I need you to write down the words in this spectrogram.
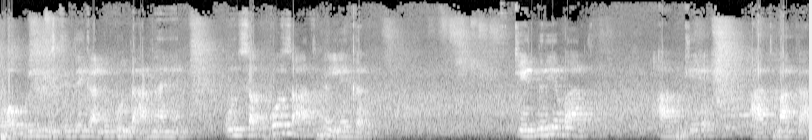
भौगोलिक स्थिति का अनुकूल धारणाएँ हैं उन सबको साथ में लेकर केंद्रीय बात आपके आत्मा का,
